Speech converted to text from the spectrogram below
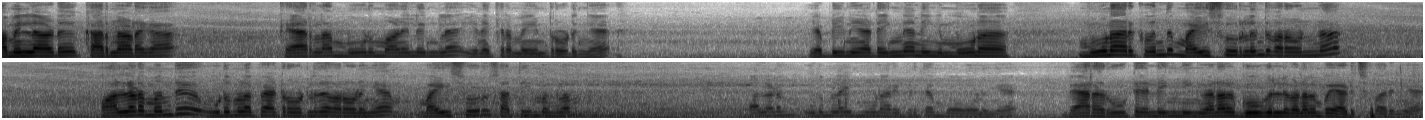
தமிழ்நாடு கர்நாடகா கேரளா மூணு மாநிலங்களை இணைக்கிற மெயின் ரோடுங்க எப்படின்னு கேட்டிங்கன்னா நீங்கள் மூணா மூணாருக்கு வந்து மைசூர்லேருந்து வரணுன்னா பல்லடம் வந்து உடுமலைப்பேட்டை ரோட்டில் தான் வரணுங்க. மைசூர் சத்தியமங்கலம் பல்லடம் உடுமலை மூணார் இப்படி தான் போகணுங்க. வேறு ரூட்டு இல்லைங்க. நீங்கள் வேணாலும் கூகுளில் வேணாலும் போய் அடிச்சு பாருங்கள்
